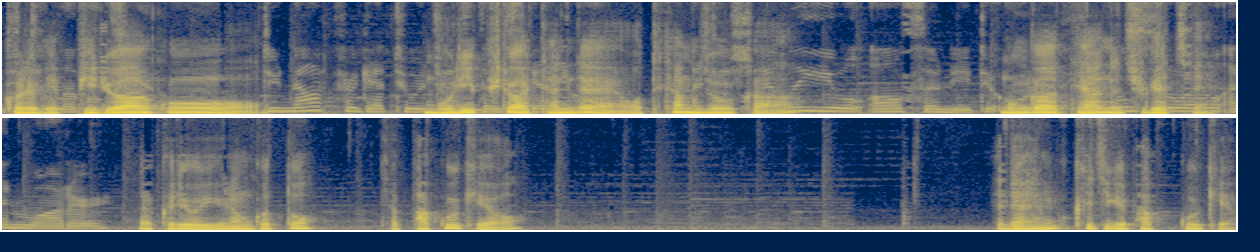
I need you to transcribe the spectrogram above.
그러게 필요하고 2, do not forget to 물이 필요할 텐데. 어떻게 하면 좋을까? 뭔가 대안을 주겠지. 자, 그리고 이런 것도 자, 바꿀게요. 내가 행복해지게 바꿀게요.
